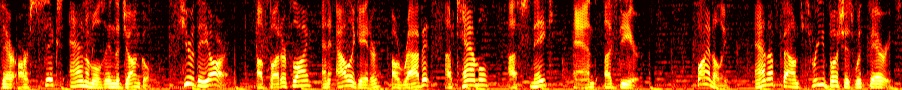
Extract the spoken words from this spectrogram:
There are six animals in the jungle. Here they are a butterfly, an alligator, a rabbit, a camel, a snake, and a deer. Finally, Anna found three bushes with berries.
